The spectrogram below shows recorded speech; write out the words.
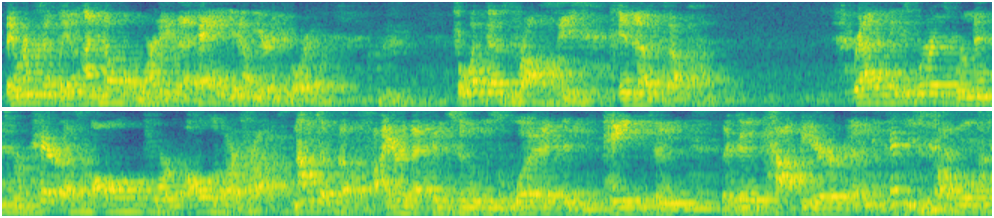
They weren't simply an unhelpful warning that, hey, you know, you're in for it. For what good is prophecy in and of itself? Rather, these words were meant to prepare us all for all of our trials. Not just the fire that consumes wood and paint and the good copier and bubbles.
